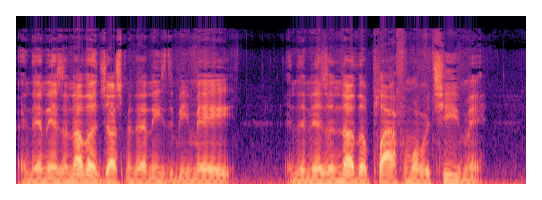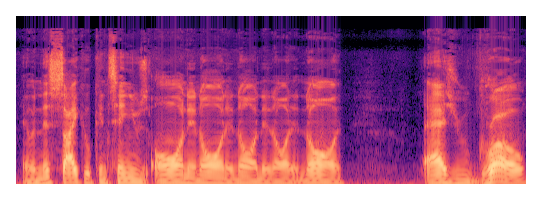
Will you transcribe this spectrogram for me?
And then there's another adjustment that needs to be made. And then there's another platform of achievement. And when this cycle continues on and on and on and on and on, as you grow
